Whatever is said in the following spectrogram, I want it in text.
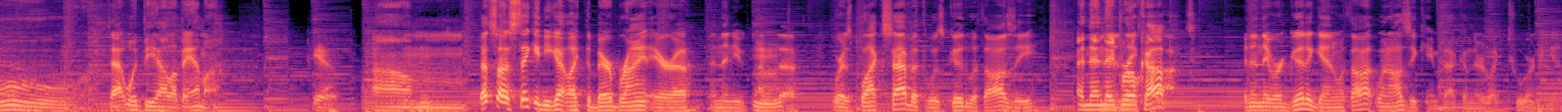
Ooh, that would be Alabama. Yeah. Um, that's what I was thinking. You got like the Bear Bryant era, and then you've got Mm-hmm. the whereas Black Sabbath was good with Ozzy, and then and they then broke up. stopped. And then they were good again with when Ozzy came back, and they're like touring again.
